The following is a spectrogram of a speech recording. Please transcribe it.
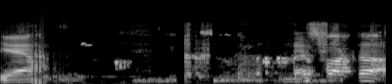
Yeah. That's fucked up.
